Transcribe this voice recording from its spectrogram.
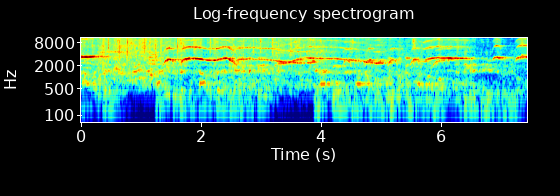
காவல்துறை வருகை தந்திருக்கும் காவல்துறை அதிகாரிகளுக்கு விழாக்குழுவினர் சார்பாகவும் பொதுமக்கள் சார்பாகவும் நன்றிகளை தெரிவித்துக் கொள்கிறோம்.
